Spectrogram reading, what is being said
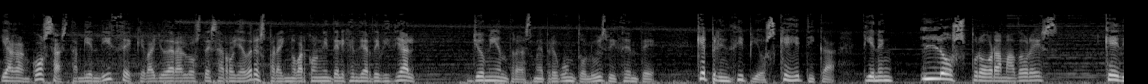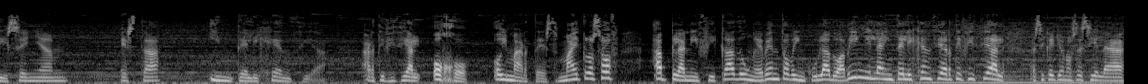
y hagan cosas. También dice que va a ayudar a los desarrolladores para innovar con la inteligencia artificial yo mientras me pregunto, Luis Vicente, ¿qué principios, qué ética tienen los programadores que diseñan esta inteligencia artificial? Ojo, hoy martes Microsoft ha planificado un evento vinculado a Bing y la inteligencia artificial. Así que yo no sé si eh,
